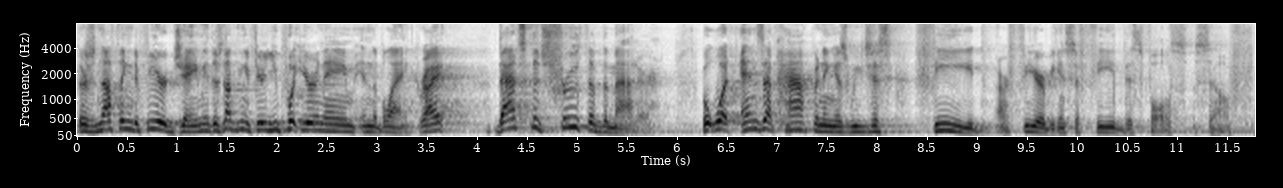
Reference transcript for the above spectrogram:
There's nothing to fear, Jamie. There's nothing to fear. You put your name in the blank, right? That's the truth of the matter. But what ends up happening is we just feed, our fear begins to feed this false self.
